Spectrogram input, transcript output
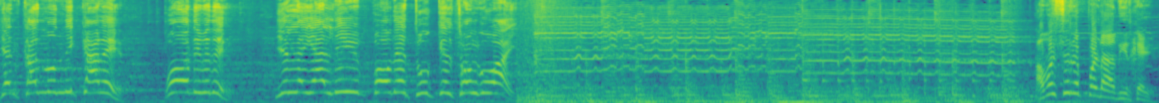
என் கண் முன் நிற்காதே. ஓடிவிடு. நீ இப்போதே தூக்கில் தொங்குவாய். அவசரப்படாதீர்கள்.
